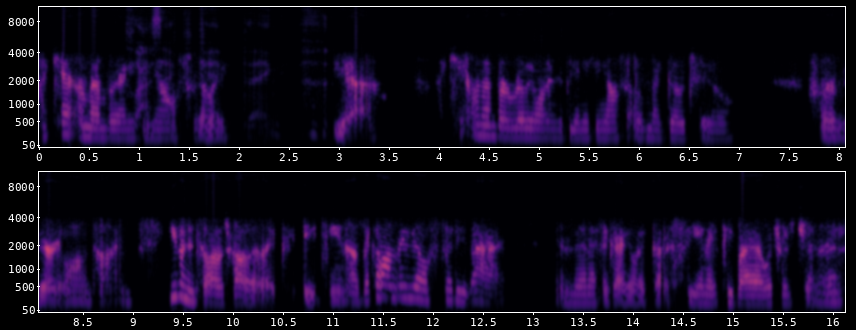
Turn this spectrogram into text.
I can't remember anything Classic else really. thing. Yeah. I can't remember really wanting to be anything else. That was my go to for a very long time. Even until I was probably like 18. I was like, oh, maybe I'll study that. And then I think I like got a C in AP Bio, which was generous.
